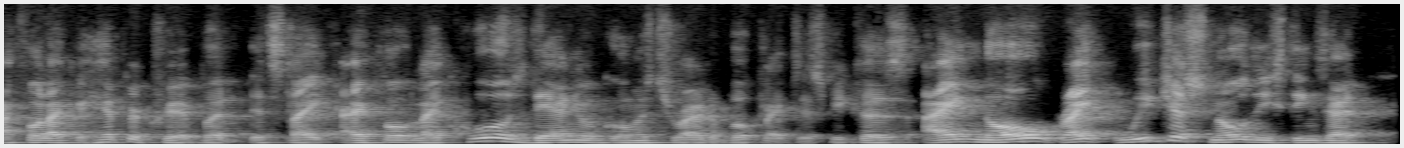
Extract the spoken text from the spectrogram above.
I felt like a hypocrite, but it's like I felt like who is Daniel Gomez to write a book like this? Because I know, right? We just know these things that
